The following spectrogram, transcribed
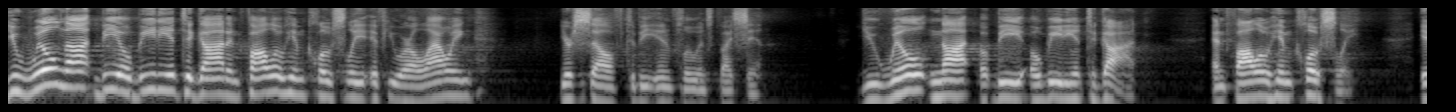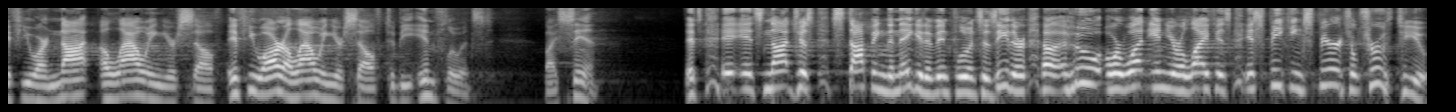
You will not be obedient to God and follow Him closely if you are allowing yourself to be influenced by sin. You will not be obedient to God and follow Him closely if you are not allowing yourself, if you are allowing yourself to be influenced by sin. It's, it's not just stopping the negative influences either. Uh, who or what in your life is, is speaking spiritual truth to you?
